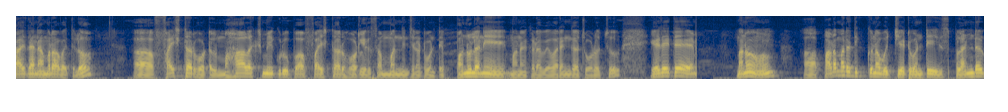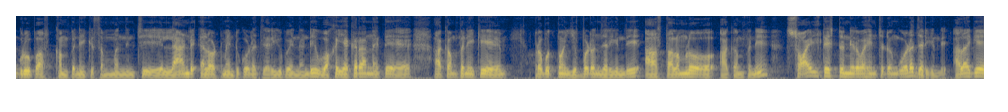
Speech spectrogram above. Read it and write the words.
రాజధాని అమరావతిలో five star hotel Mahalakshmi group of five star హోటల్కి సంబంధించినటువంటి పనులని మనం ఇక్కడ వివరంగా చూడవచ్చు ఏదైతే మనం పడమర దిక్కున వచ్చేటువంటి స్ప్లెండర్ గ్రూప్ ఆఫ్ కంపెనీకి సంబంధించి ల్యాండ్ అలాట్మెంట్ కూడా జరిగిపోయిందండి. ఒక ఎకరాన్ని అయితే ఆ కంపెనీకి ప్రభుత్వం ఇవ్వడం జరిగింది. ఆ స్థలంలో ఆ కంపెనీ సాయిల్ టెస్ట్ నిర్వహించడం కూడా జరిగింది. అలాగే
